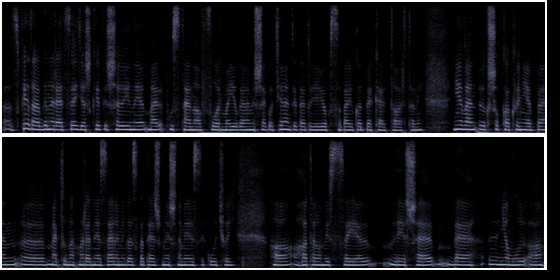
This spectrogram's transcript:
az fiatalabb generáció egyes képviselőinél már pusztán a formai jogállamiságot jelenti, tehát, hogy a jogszabályokat be kell tartani. Nyilván ők sokkal könnyebben uh, meg tudnak maradni az államigazgatásban, és nem érzik úgy, hogy ha a hatalom visszaélése benyomul a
